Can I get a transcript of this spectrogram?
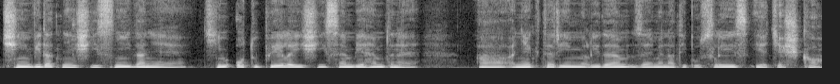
čím vydatnější snídaně, tím otupělejší jsem během dne a některým lidem, zejména typu slis, je těžko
